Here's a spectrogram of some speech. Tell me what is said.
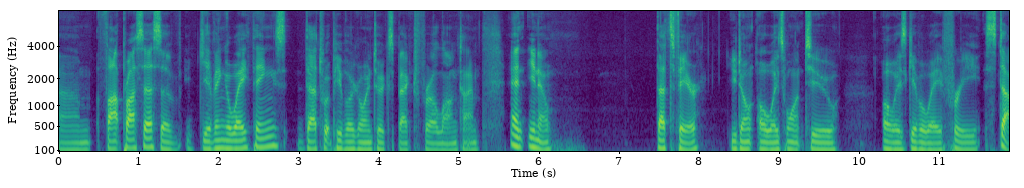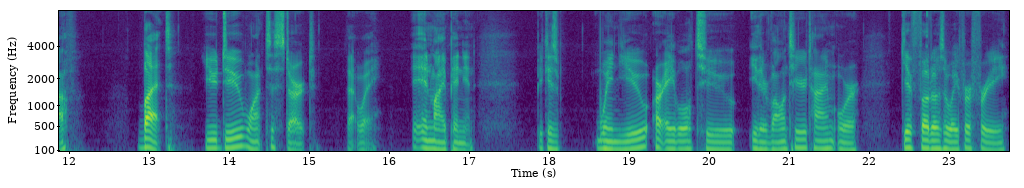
um, thought process of giving away things, that's what people are going to expect for a long time. And, you know, that's fair. You don't always want to always give away free stuff, but you do want to start that way, in my opinion, because when you are able to either volunteer your time or give photos away for free,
